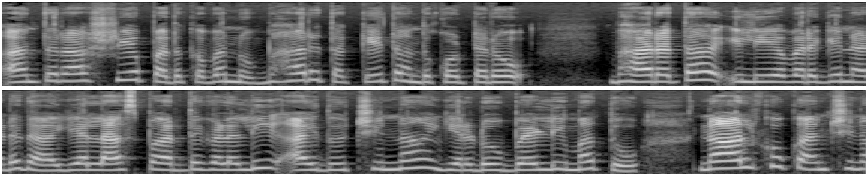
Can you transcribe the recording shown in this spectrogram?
ಅಂತಾರಾಷ್ಟ್ರೀಯ ಪದಕವನ್ನು ಭಾರತಕ್ಕೆ ತಂದುಕೊಟ್ಟರು. ಭಾರತ ಇಲ್ಲಿಯವರೆಗೆ ನಡೆದ ಎಲ್ಲಾ ಸ್ಪರ್ಧೆಗಳಲ್ಲಿ ಐದು ಚಿನ್ನ, ಎರಡು ಬೆಳ್ಳಿ ಮತ್ತು ನಾಲ್ಕು ಕಂಚಿನ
